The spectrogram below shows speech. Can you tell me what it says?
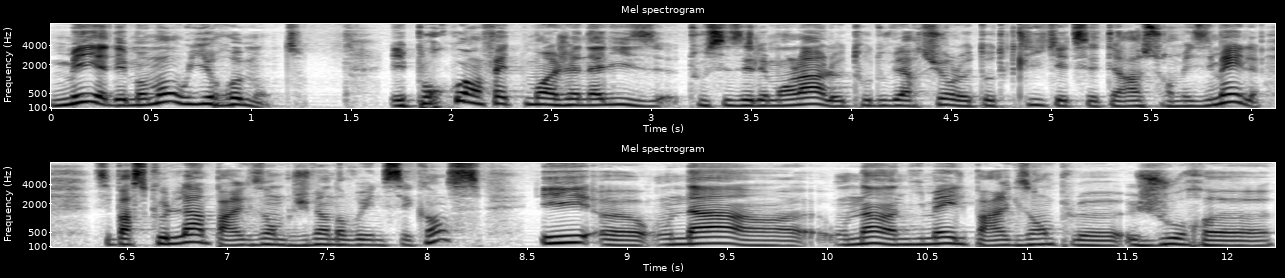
mais il y a des moments où il remonte. Et pourquoi en fait moi j'analyse tous ces éléments-là, le taux d'ouverture, le taux de clic, etc. sur mes emails? C'est parce que là, par exemple, je viens d'envoyer une séquence et euh, on, a un, on a un email par exemple jour, euh,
